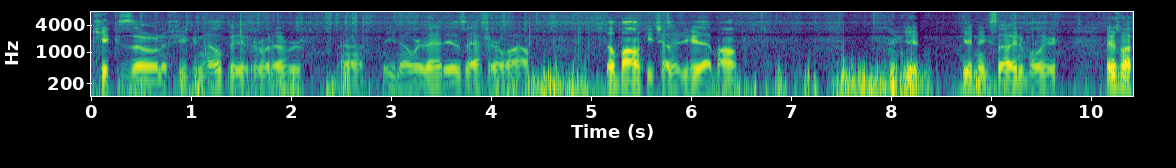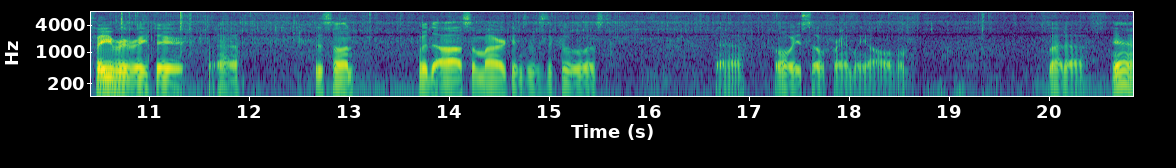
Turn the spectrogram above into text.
kick zone if you can help it or whatever. Uh, you know where that is after a while. They'll bonk each other. Do you hear that bonk? They're getting, getting excitable here. There's my favorite right there. Uh, this one with the awesome markings is the coolest. Uh, always so friendly, all of them. But uh, yeah,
